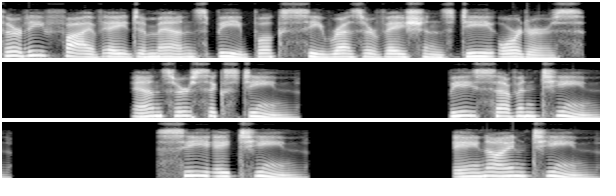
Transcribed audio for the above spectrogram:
35A demands B books C reservations D orders Answer 16 B 17 C 18 A 19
